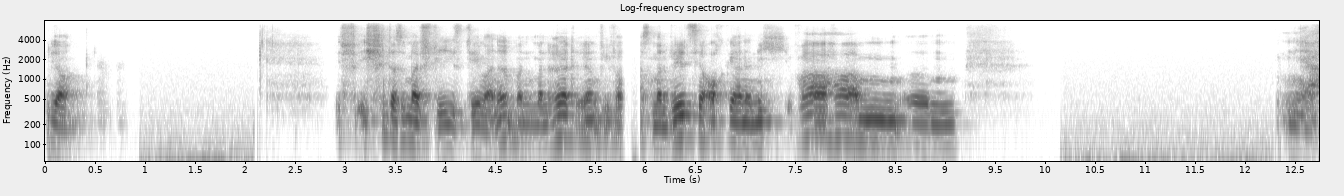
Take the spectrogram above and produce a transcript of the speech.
ja, ich, ich finde das immer ein schwieriges Thema. Ne? Man, man hört irgendwie was, man will es ja auch gerne nicht wahrhaben. Ähm, ja,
